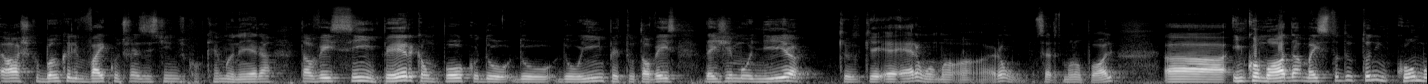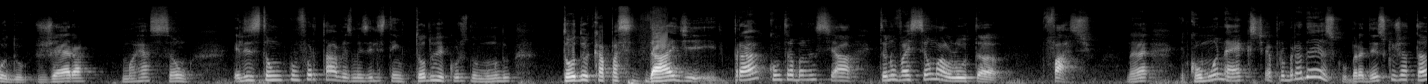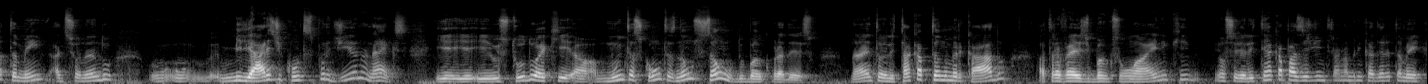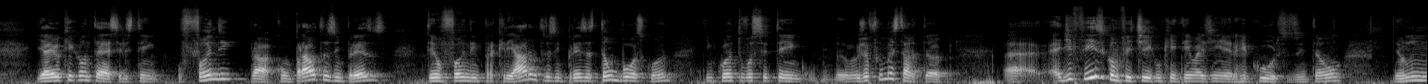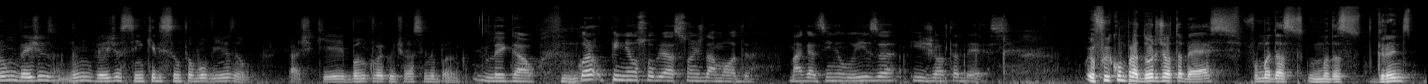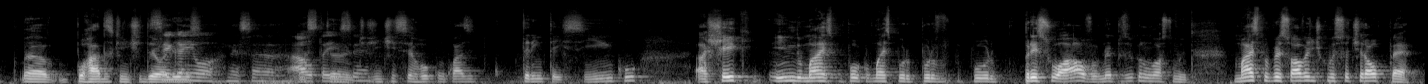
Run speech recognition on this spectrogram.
Eu acho que o banco ele vai continuar existindo de qualquer maneira. Talvez sim perca um pouco do, do, do ímpeto, talvez da hegemonia, que, que era, uma, era um certo monopólio. Uh, incomoda, mas todo, todo incômodo gera uma reação. Eles estão confortáveis, mas eles têm todo o recurso do mundo, toda a capacidade para contrabalancear. Então não vai ser uma luta fácil. Né? E como o Next é para o Bradesco. O Bradesco já está também adicionando um, um, milhares de contas por dia no Next. E, e, e o estudo é que uh, muitas contas não são do Banco Bradesco. Né? Então ele está captando o mercado através de bancos online, que, ou seja, ele tem a capacidade de entrar na brincadeira também. E aí o que acontece? Eles têm o funding para comprar outras empresas, tem o funding para criar outras empresas tão boas quanto, enquanto você tem. Eu já fui uma startup é difícil competir com quem tem mais dinheiro, recursos. Então, eu não, não, vejo, não vejo assim que eles são tão bobinhos, não. Acho que banco vai continuar sendo banco. Legal. Agora, opinião sobre ações da moda? Magazine Luiza e JBS. Eu fui comprador de JBS. Foi uma das, uma das grandes uh, porradas que a gente deu você ali. Você ganhou nessa alta Bastante. aí? Você... A gente encerrou com quase 35. Achei que indo mais um pouco mais por, por, por preço-alvo, né? por isso que eu não gosto muito, mas para o preço-alvo a gente começou a tirar o pé.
